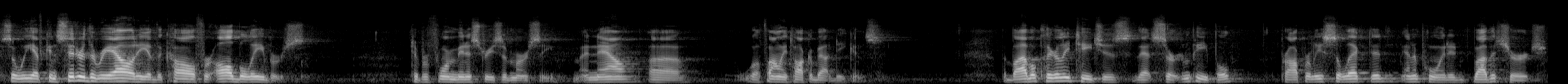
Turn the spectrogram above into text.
So we have considered the reality of the call for all believers to perform ministries of mercy. And now uh, we'll finally talk about deacons. The Bible clearly teaches that certain people, properly selected and appointed by the church,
